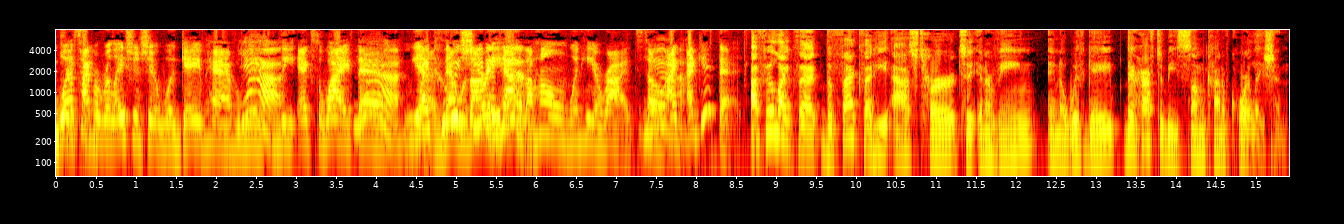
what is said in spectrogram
what type of relationship would Gabe have Yeah. with the ex-wife that, Yeah. yeah, Like, who that is was she already out of the home when he arrived? So Yeah. I, I get that. I feel like that the fact that he asked her to intervene, you know, with Gabe, there have to be some kind of correlation.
